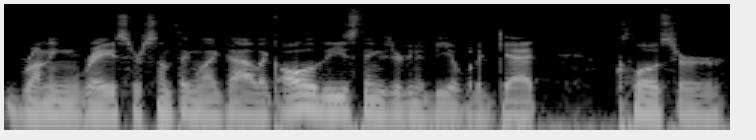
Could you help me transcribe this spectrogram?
running race or something like that. Like all of these things you're going to be able to get closer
